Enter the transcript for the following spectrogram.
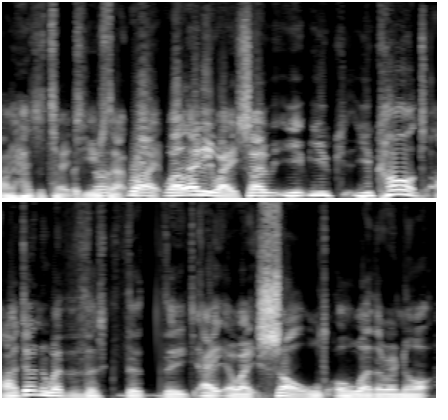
I hesitate to use that. Right. Well, anyway, so you you you can't. I don't know whether the the, the 808 sold or whether or not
